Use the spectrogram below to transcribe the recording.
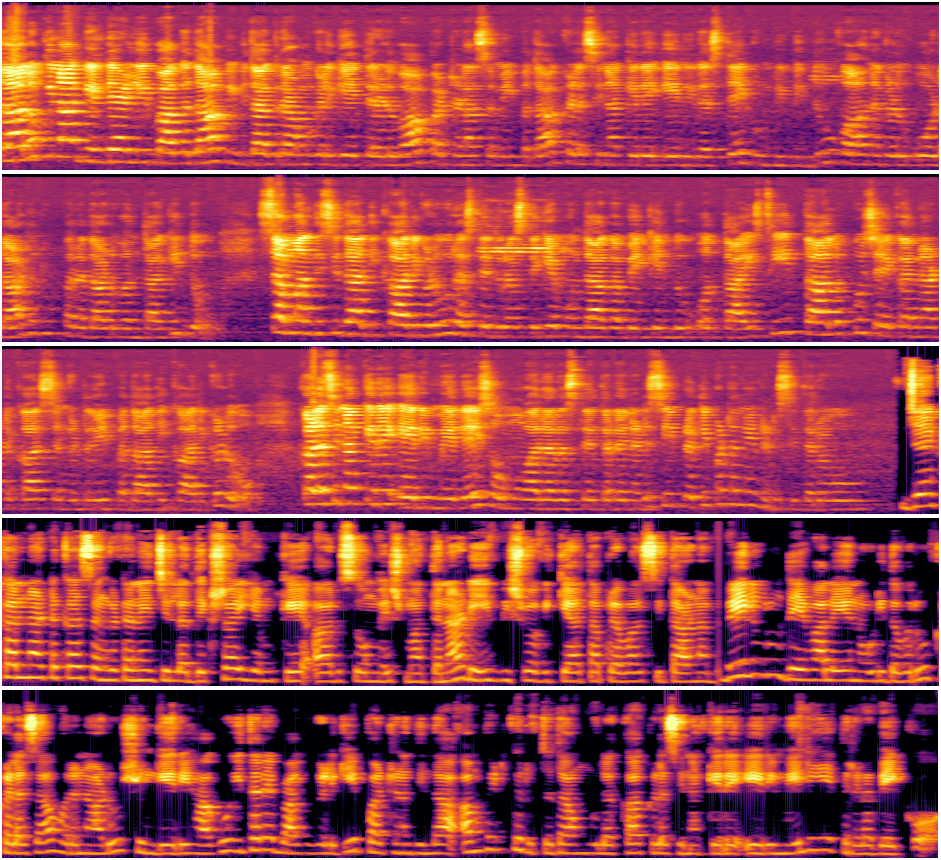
ತಾಲೂಕಿನ ಗೆಡ್ಡೆಹಳ್ಳಿ ಭಾಗದ ವಿವಿಧ ಗ್ರಾಮಗಳಿಗೆ ತೆರಳುವ ಪಟ್ಟಣ ಸಮೀಪದ ಕಳಸಿನ ಕೆರೆ ಏರಿ ರಸ್ತೆ ಗುಂಡಿ ಬಿದ್ದು ವಾಹನಗಳು ಓಡಾಡಲು ಪರದಾಡುವಂತಾಗಿದ್ದು, ಸಂಬಂಧಿಸಿದ ಅಧಿಕಾರಿಗಳು ರಸ್ತೆ ದುರಸ್ತಿಗೆ ಮುಂದಾಗಬೇಕೆಂದು ಒತ್ತಾಯಿಸಿ ತಾಲೂಕು ಜಯ ಕರ್ನಾಟಕ ಸಂಘಟನೆ ಪದಾಧಿಕಾರಿಗಳು ಕಳಸಿನ ಕೆರೆ ಏರಿ ಮೇಲೆ ಸೋಮವಾರ ರಸ್ತೆ ತಡೆ ನಡೆಸಿ ಪ್ರತಿಭಟನೆ ನಡೆಸಿದರು. ಜಯ ಕರ್ನಾಟಕ ಸಂಘಟನೆ ಜಿಲ್ಲಾಧ್ಯಕ್ಷ ಎಂಕೆಆರ್ ಸೋಮೇಶ್ ಮಾತನಾಡಿ, ವಿಶ್ವವಿಖ್ಯಾತ ಪ್ರವಾಸಿ ತಾಣ ಬೇಲೂರು ದೇವಾಲಯ ನೋಡಿದವರು ಕಳಸ, ಹೊರನಾಡು, ಶೃಂಗೇರಿ ಹಾಗೂ ಇತರೆ ಭಾಗಗಳಿಗೆ ಪಟ್ಟಣದಿಂದ ಅಂಬೇಡ್ಕರ್ ವೃತ್ತದ ಮೂಲಕ ಕಳಸಿನ ಕೆರೆ ಏರಿ ಮೇಲೆಯೇ ತೆರಳಬೇಕು.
